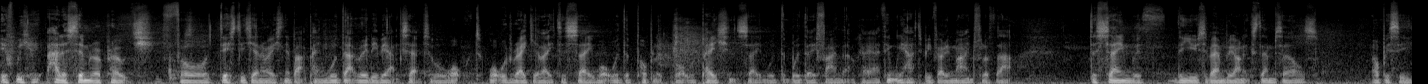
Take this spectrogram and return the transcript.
if we had a similar approach for disc degeneration and back pain, would that really be acceptable? What would what would regulators say? What would the public, what would patients say? Would would they find that okay? I think we have to be very mindful of that. The same with the use of embryonic stem cells, obviously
